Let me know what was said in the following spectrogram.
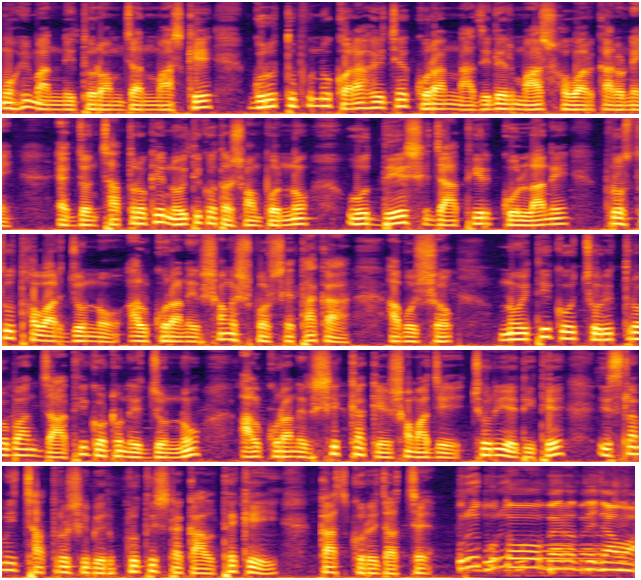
মহিমান্বিত রমজান মাসকে গুরুত্বপূর্ণ করা হয়েছে কোরআন নাজিলের মাস হওয়ার কারণে। একজন ছাত্রকে নৈতিকতা সম্পন্ন ও দেশ জাতির কল্যাণে প্রস্তুত হওয়ার জন্য আল কোরআনের সংস্পর্শে থাকা আবশ্যক। নৈতিক ও চরিত্রবান জাতি গঠনের জন্য আল কোরআনের শিক্ষাকে সমাজে ছড়িয়ে দিতে ইসলামী ছাত্র শিবির প্রতিষ্ঠাকাল থেকেই কাজ করে যাচ্ছে। যাওয়া।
